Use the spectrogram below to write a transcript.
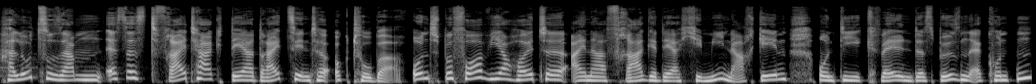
Hallo zusammen, es ist Freitag, der 13. Oktober. Und bevor wir heute einer Frage der Chemie nachgehen und die Quellen des Bösen erkunden,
